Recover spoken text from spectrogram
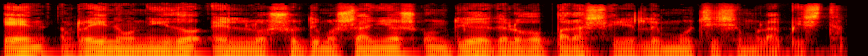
en Reino Unido en los últimos años. Un tío, desde luego, para seguirle muchísimo la pista.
